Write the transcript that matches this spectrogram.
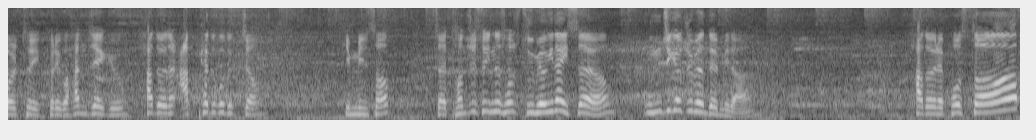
볼트익 그리고 한재규, 하도현을 앞에 두고 득점. 김민석, 자 던질 수 있는 선수 두 명이나 있어요. 움직여주면 됩니다. 하도현의 포스트업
